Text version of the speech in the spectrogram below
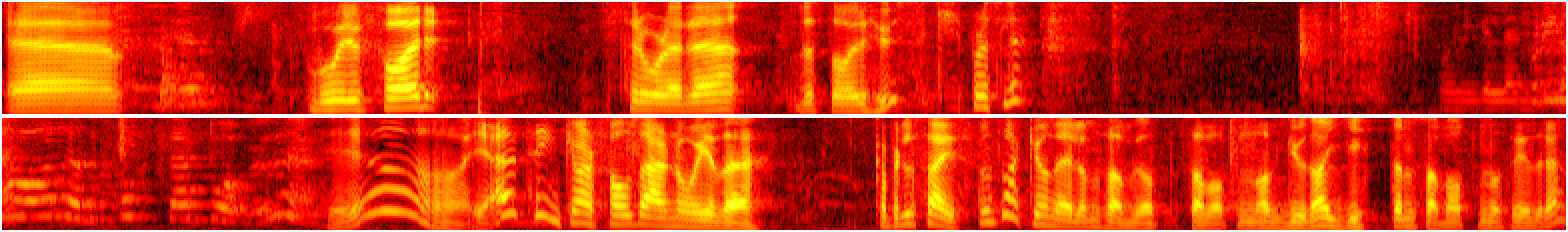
Eh, hvorfor tror dere det står 'husk' plutselig? For de har allerede fått det påbudet. Ja, jeg tenker i hvert fall det er noe i det. Kapittel 16 snakker jo en del om sabbaten, at Gud har gitt dem sabbaten osv.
